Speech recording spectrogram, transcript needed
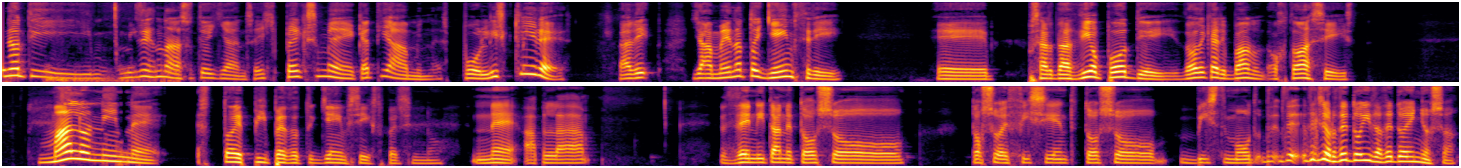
Είναι ότι μην ξεχνάς ότι ο Γιάννης έχει παίξει με κάτι άμυνες πολύ σκληρές. Δηλαδή για μένα το Game 3 ε, 42 πόντι, 12 rebound, 8 assist μάλλον είναι στο επίπεδο του Game 6 του περσινού. Ναι, απλά δεν ήταν τόσο, τόσο efficient, τόσο beast mode. Δε- δε- δεν ξέρω, δεν το είδα, δεν το ένιωσα.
